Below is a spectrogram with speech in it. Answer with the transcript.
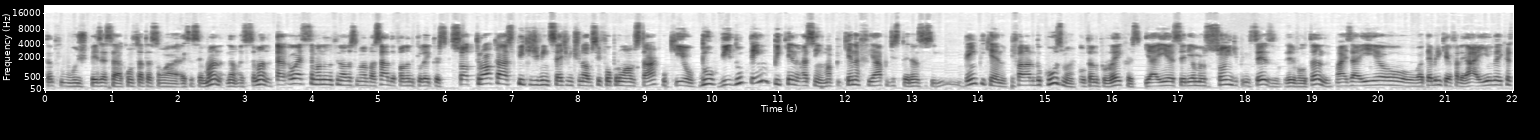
Tanto que o Bush fez essa constatação essa semana. Não, essa semana? É, ou essa semana no final da semana passada, falando que o Lakers só troca as picks de 27 e 29 se for por um All-Star, o que eu duvido. Tem um pequeno, assim, uma pequena fiapo de esperança, assim, bem pequeno. E falaram do Kuzma voltando pro Lakers, e aí seria o meu sonho de princesa, ele voltando, mas aí eu até brinquei, eu falei, ah, aí o Lakers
